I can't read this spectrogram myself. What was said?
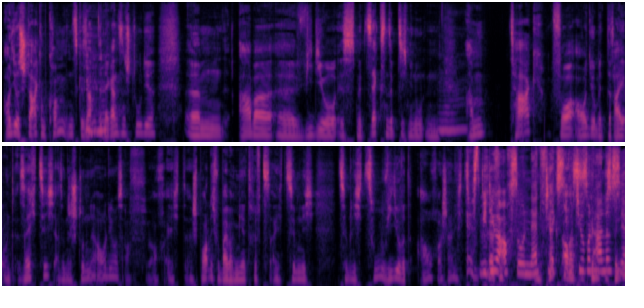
Audio ist stark im Kommen insgesamt in der ganzen Studie, ähm, aber äh, Video ist mit 76 Minuten am Tag vor Audio mit 63, also eine Stunde Audio, ist auch, auch echt äh, sportlich. Wobei bei mir trifft es eigentlich ziemlich, ziemlich zu. Video wird auch wahrscheinlich Ja, ist. Video auch so Und Netflix, Text auch. Also YouTube bin- und alles? Ja,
